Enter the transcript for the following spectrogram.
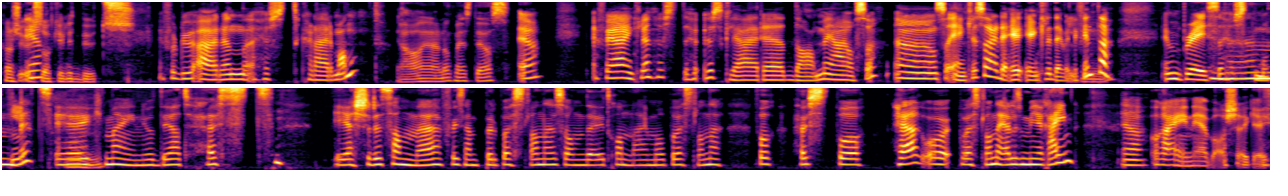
Kanskje Ja. litt boots. For du er en høstklærmann. Ja, jeg er nok mest det, ass. Ja. For jeg er egentlig en høst, høstklærdame, jeg også. Uh, så egentlig så er det egentlig det veldig fint. da Embrace Men- høstmoten litt. Jeg mener jo det at høst er ikke det samme eksempel på Østlandet som det er i Trondheim og på Vestlandet. For høst på her og på Vestlandet er liksom mye regn, Ja. og regn er bare ikke gøy.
